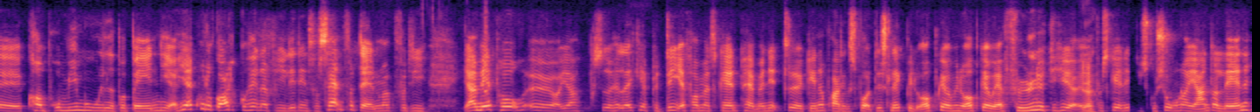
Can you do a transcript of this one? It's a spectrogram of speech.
øh, kompromismuligheder på banen her. Her kunne det godt gå hen og blive lidt interessant for Danmark, fordi jeg er med på, øh, og jeg sidder heller ikke her og plæderer for, at man skal have en permanent øh, genopretningsfond. Det er slet ikke min opgave. Min opgave er at følge de her øh, ja. øh, forskellige diskussioner i andre lande.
